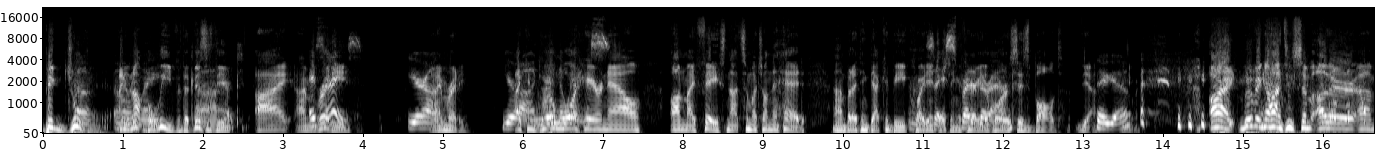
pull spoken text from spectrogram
Big Mm. Oh, I do oh not believe that this is God. the. I I'm It's ready. nice. You're on. I'm ready. You're I on. can You're grow more hair now on my face, not so much on the head. Um, but I think that could be quite gonna say, interesting if Harry the horse is bald. Yeah. There you go. Anyway. All right, moving on to some other um,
